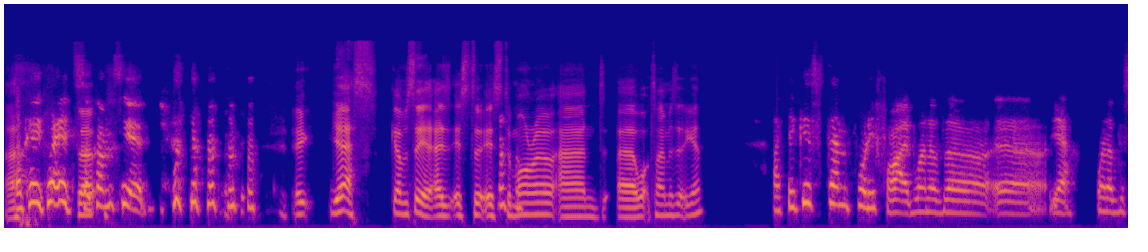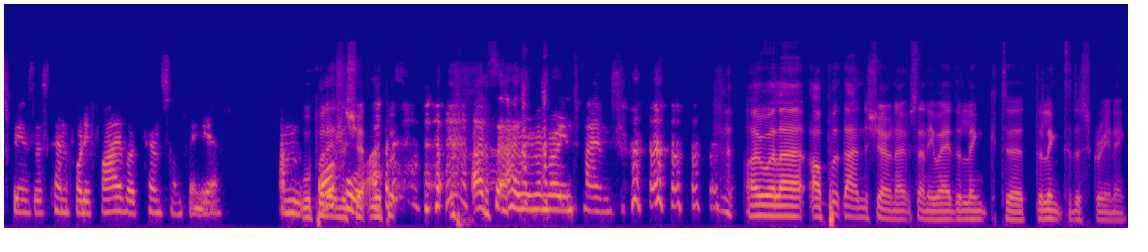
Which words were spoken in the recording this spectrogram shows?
Uh, Okay, great. So So- come see it. it- yes, come see it. It's it's, to, it's tomorrow, and uh, what time is it again? I think it's 10:45. One of the uh yeah, one of the screens is 10:45 or 10 something, yes. I'm We'll put it in the show- we'll put- I remember in times. I will. Uh, I'll put that in the show notes anyway. The link to the link to the screening,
